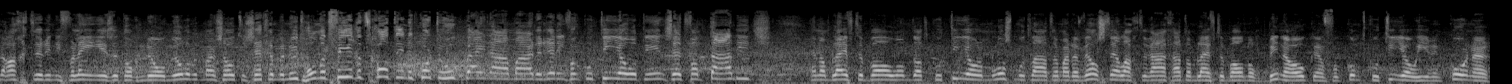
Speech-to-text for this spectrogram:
5-1 achter. In die verlenging is het nog 0-0 om het maar zo te zeggen. Minuut 104 het schot in de korte hoek bijna. Maar de redding van Coutinho op de inzet van Tadic. En dan blijft de bal, omdat Coutinho hem los moet laten, maar er wel snel achteraan gaat. Dan blijft de bal nog binnen ook. En voorkomt Coutinho hier een corner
